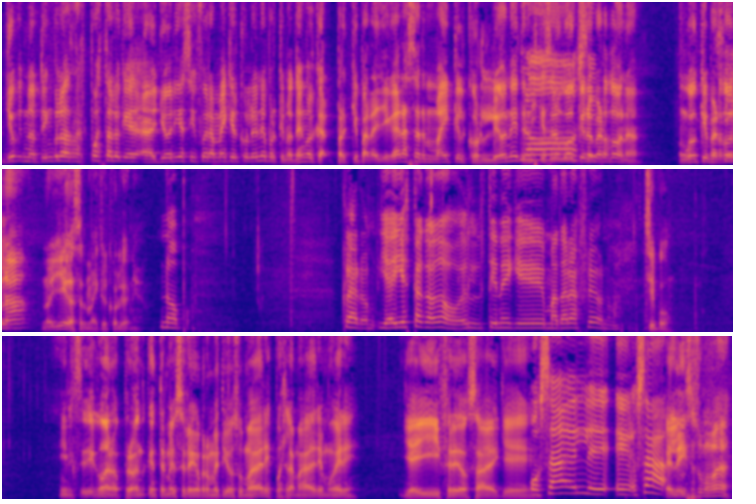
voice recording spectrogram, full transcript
Yo no tengo la respuesta a lo que yo haría si fuera Michael Corleone, porque no tengo el porque para llegar a ser Michael Corleone tenés No, que ser un weón que sí, no po. perdona. Un weón que perdona no llega a ser Michael Corleone. No, po. Claro, y ahí está cagado. Él tiene que matar a Fredo nomás. Sí, po. Y, bueno, pero entre medio se le había prometido a su madre, después la madre muere. Y ahí Fredo sabe que... O sea, él, le- eh, o sea, él le dice a su mamá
